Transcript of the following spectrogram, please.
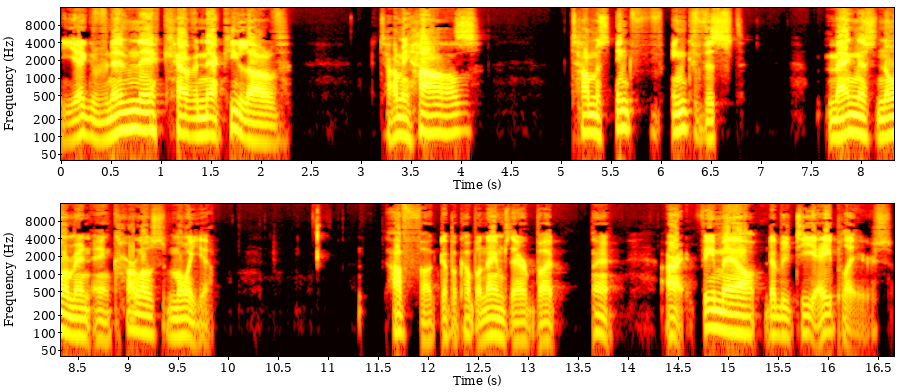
Yevgeny Kavnakilov, Tommy Haas, Thomas Inkv- Inkvist, Magnus Norman, and Carlos Moya. I fucked up a couple names there, but eh. all right. Female WTA players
